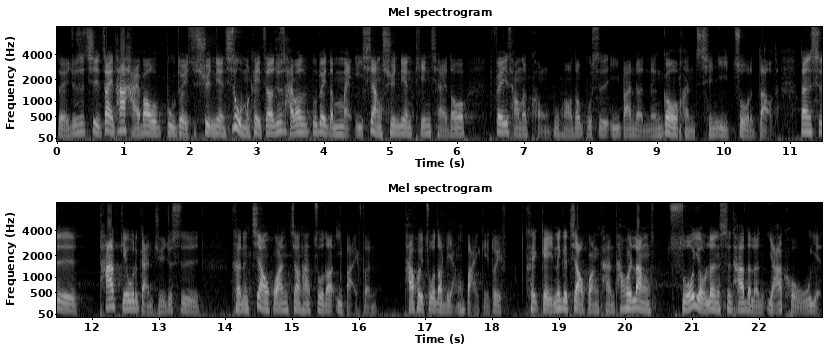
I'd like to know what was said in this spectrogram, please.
对，就是其实在他海豹部队是训练，其实我们可以知道，就是海豹部队的每一项训练听起来都非常的恐怖哈，都不是一般人能够很轻易做得到的。但是他给我的感觉就是，可能教官叫他做到一百分，他会做到两百给对，可以给那个教官看，他会让所有认识他的人哑口无言。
